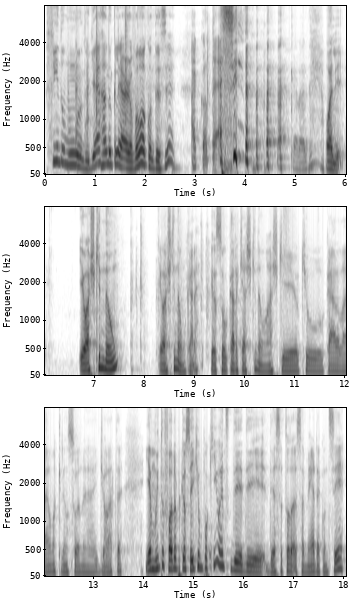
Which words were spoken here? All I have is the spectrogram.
fim do mundo, guerra nuclear, vão acontecer? Acontece. Caralho. Olha, eu acho que não. Eu acho que não, cara. Eu sou o cara que acha que não. Acho que, que o cara lá é uma criançona idiota. E é muito foda porque eu sei que um pouquinho antes de, de- dessa toda essa merda acontecer,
